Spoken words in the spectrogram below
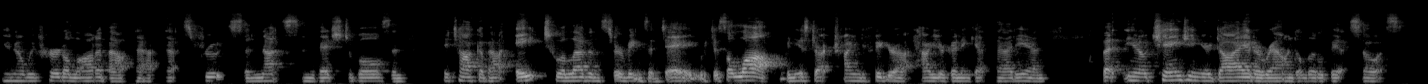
You know, we've heard a lot about that. That's fruits and nuts and vegetables and they talk about eight to 11 servings a day, which is a lot when you start trying to figure out how you're going to get that in. But, you know, changing your diet around a little bit so it's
